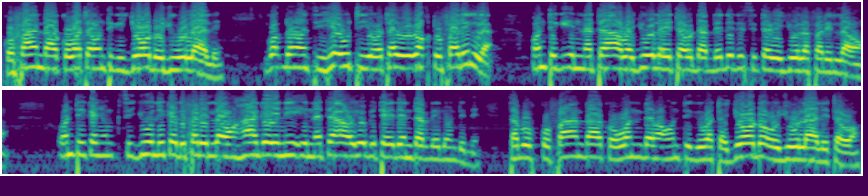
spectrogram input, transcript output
Ko faanda ko wata on tigi jooɗo juulaali. Goɗɗo noon si hewti o tawi waktu farilla on tigi innata awa juulay taw darɗe ɗiɗi si tawi juula farilla on. on tigi kañum si juuli kadi farilla on haa gayni innata o yoɓiteɗen darɗe ɗum ɗiɗi. Sabu ko faanda ko wondema on tigi watta jooɗo o juulaali tawo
